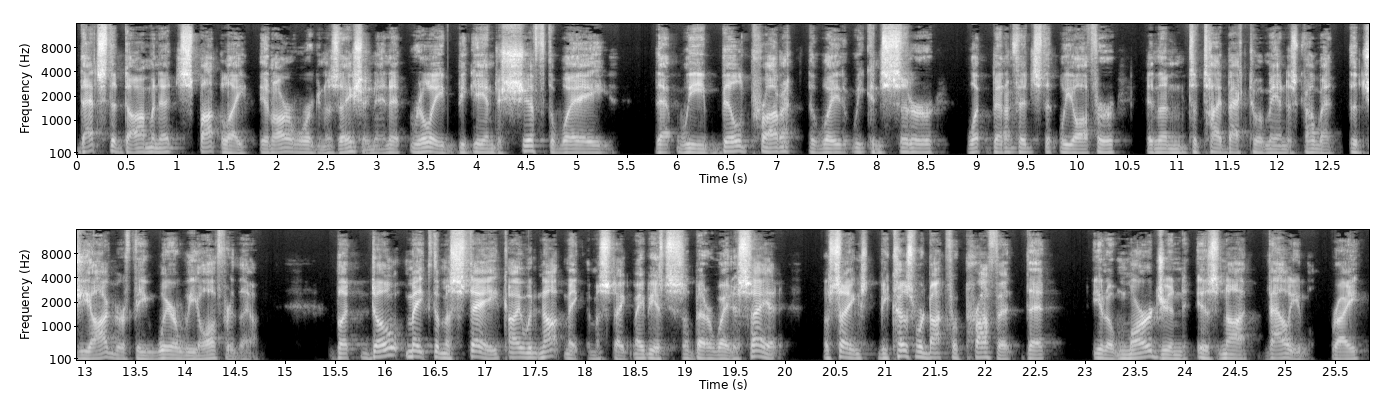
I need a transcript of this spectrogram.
That's the dominant spotlight in our organization. And it really began to shift the way that we build product, the way that we consider what benefits that we offer. And then to tie back to Amanda's comment, the geography where we offer them. But don't make the mistake. I would not make the mistake. Maybe it's a better way to say it of saying because we're not for profit that you know, margin is not valuable, right?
